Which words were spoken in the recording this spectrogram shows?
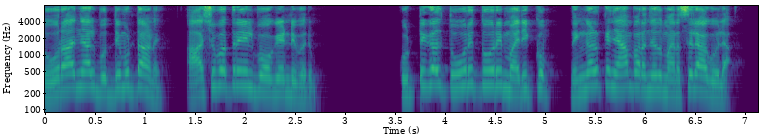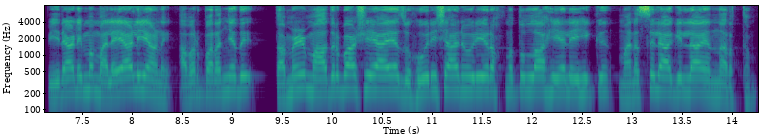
തൂറാഞ്ഞാൽ ബുദ്ധിമുട്ടാണ് ആശുപത്രിയിൽ പോകേണ്ടി വരും. കുട്ടികൾ തൂറി തൂറി മരിക്കും. നിങ്ങൾക്ക് ഞാൻ പറഞ്ഞത് മനസ്സിലാകൂല. പീരാടിമ മലയാളിയാണ്. അവർ പറഞ്ഞത് തമിഴ് മാതൃഭാഷയായ ജുഹൂരി ഷാനൂരി റഹ്മത്തുല്ലാഹി അലേഹിക്ക് മനസ്സിലാകില്ല എന്നർത്ഥം.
